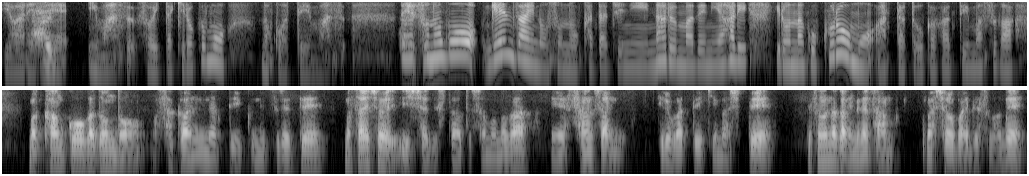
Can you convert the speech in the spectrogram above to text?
言われてい。ます、はい、そういった記録も残っています。でその後現在のその形になるまでにやはりいろんなご苦労もあったと伺っていますが、まあ、観光がどんどん盛んになっていくにつれて、まあ、最初は1社でスタートしたものが、えー、3社に広がっていきましてでその中で皆さん、まあ、商売ですので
